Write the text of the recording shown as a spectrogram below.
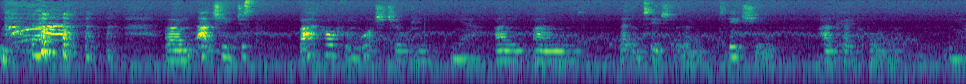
um, actually, just back off and watch children yeah and, and let them teach them, teach you how capable they are. Yeah,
